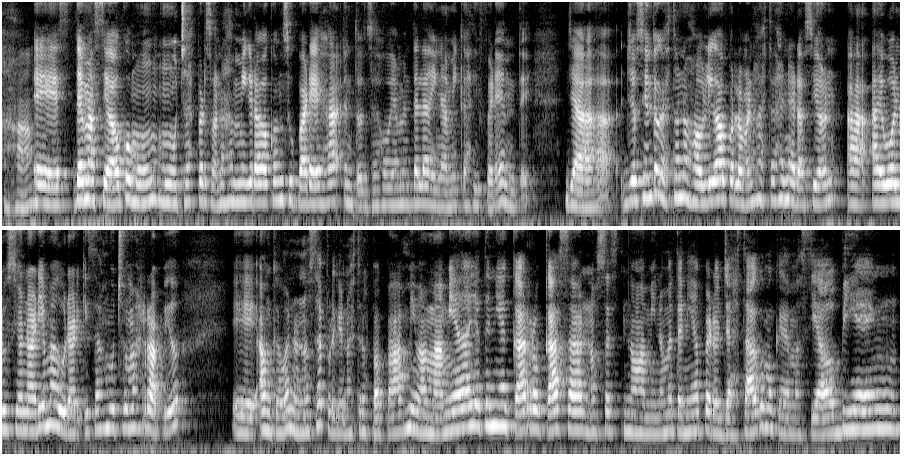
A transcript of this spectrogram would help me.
Ajá. es demasiado común, muchas personas han migrado con su pareja, entonces obviamente la dinámica es diferente. Ya, yo siento que esto nos ha obligado, por lo menos a esta generación, a, a evolucionar y a madurar quizás mucho más rápido. Eh, aunque bueno, no sé, porque nuestros papás, mi mamá a mi edad ya tenía carro, casa, no sé, no, a mí no me tenía, pero ya estaba como que demasiado bien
